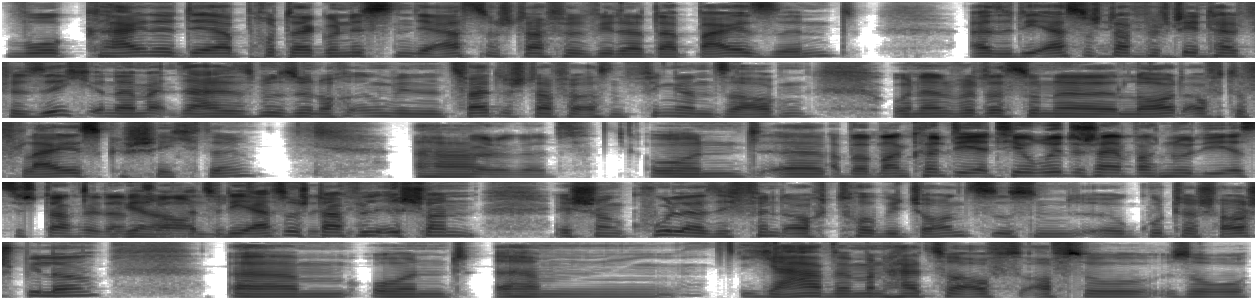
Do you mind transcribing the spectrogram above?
wo keine der Protagonisten der ersten Staffel wieder dabei sind. Also die erste Staffel steht halt für sich und dann meint, ah, das müssen wir noch irgendwie eine zweite Staffel aus den Fingern saugen. Und dann wird das so eine Lord of the Flies Geschichte. Oh Äh, Gott, oh Gott. und äh, Aber man könnte ja theoretisch einfach nur die erste Staffel dann genau, schauen. also die erste Staffel ist schon, ist schon cool. Also ich finde auch Toby Jones ist ein äh, guter Schauspieler. Ähm, und ähm, ja, wenn man halt so auf, auf so, so,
